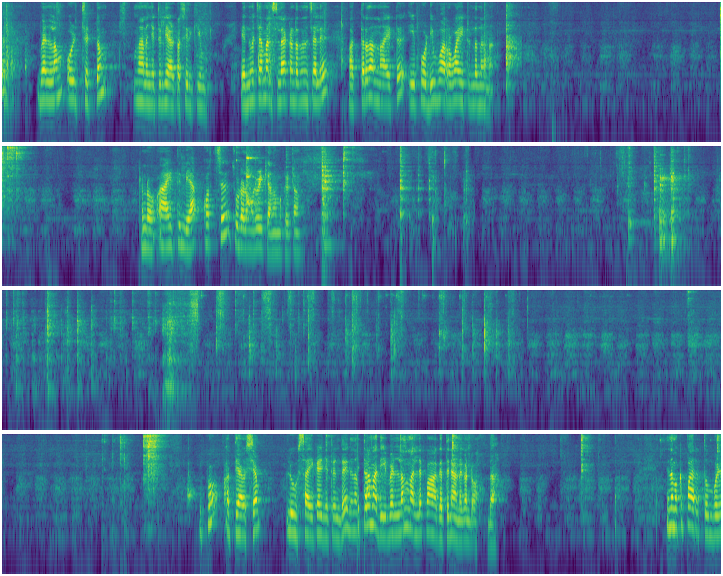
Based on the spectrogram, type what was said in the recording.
വെള്ളം ഒഴിച്ചിട്ടും നനഞ്ഞിട്ടില്ല കേട്ടോ ശരിക്കും. എന്ന് വെച്ചാൽ മനസ്സിലാക്കേണ്ടതെന്ന് വെച്ചാൽ അത്ര നന്നായിട്ട് ഈ പൊടി വറവായിട്ടുണ്ടെന്നാണ്. കണ്ടോ? ആയിട്ടില്ല. കുറച്ച് ചൂടുവെള്ളം കൂടി ഒഴിക്കാം നമുക്ക് കേട്ടോ. ഇപ്പോൾ അത്യാവശ്യം ലൂസായി കഴിഞ്ഞിട്ടുണ്ട്. ഇനി ഇത്ര മതി. വെള്ളം നല്ല പാകത്തിനാണ് കണ്ടോ? ഇതാ ഇനി നമുക്ക് പരത്തുമ്പോൾ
